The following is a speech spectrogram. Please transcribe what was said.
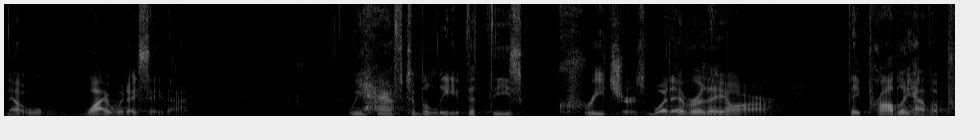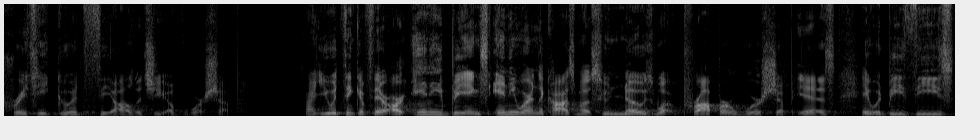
Now, why would I say that? We have to believe that these creatures, whatever they are, they probably have a pretty good theology of worship. Right? You would think if there are any beings anywhere in the cosmos who knows what proper worship is, it would be these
